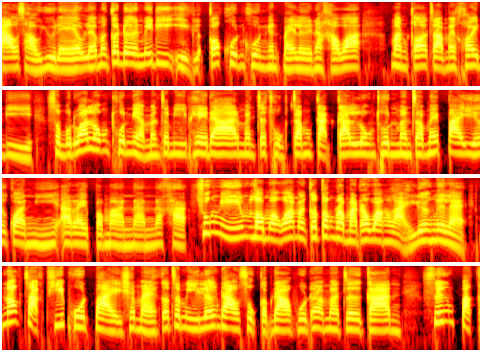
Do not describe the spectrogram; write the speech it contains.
ดาวเสาร์อยู่แล้ว แล้วมันก็เดินไม่ดีอีกก็คุ้คุณกันไปเลยนะคะว่ามันก็จะไม่ค่อยดี สมมติว่าลงทุนเนี่ยมันจะมีเพดาน มันจะถูกจำกัดการลงทุนมันจะไม่ไปเยอะกว่านี้อะไรประมาณนั้นนะคะ ช่วงนี้เรามองว่ามันก็ต้องระมัดระวังหลายเรื่องเลยแหละ นอกจากที่พูดไปใช่ไหมก็จะมีเรื่องดาวศุกร์กับดาวพุธมาเจอกัน ซึ่งปก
